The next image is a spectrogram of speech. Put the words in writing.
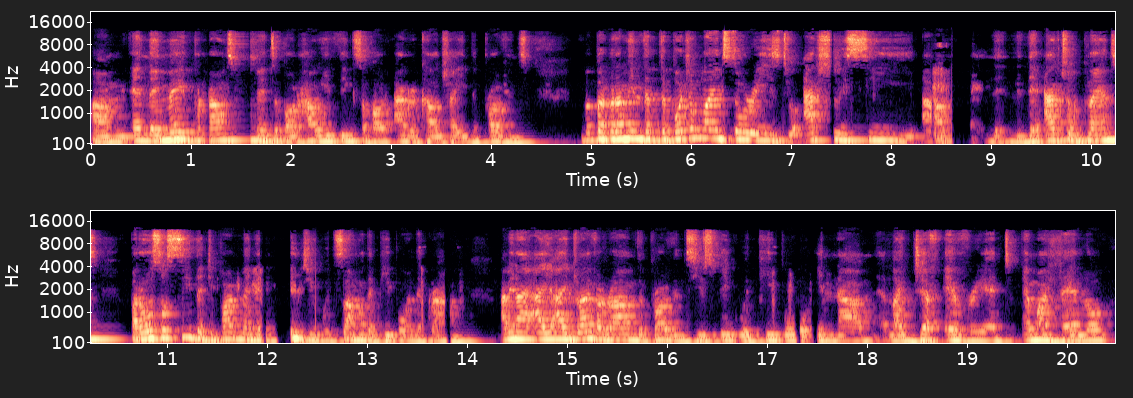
Um, and they made pronouncements about how he thinks about agriculture in the province. But, but, but I mean, the, the bottom line story is to actually see um, the, the actual plans, but also see the department engaging with some of the people on the ground. I mean, I, I, I drive around the province. You speak with people in um, like Jeff Every at Amadlelo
